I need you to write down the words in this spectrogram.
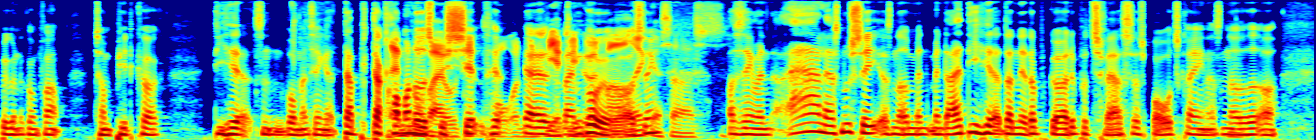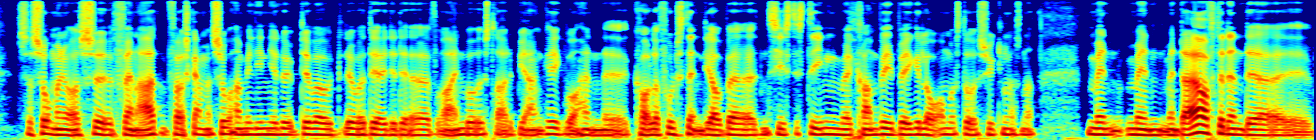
begyndte at komme frem, Tom Pitcock, de her, sådan, hvor man tænker, der, der kommer noget specielt her. Ja, Remco jo meget, også, ikke? Altså, og så tænker man, ah, lad os nu se, og sådan noget, men, men der er de her, der netop gør det på tværs af sportsgren og sådan noget, og så så man jo også uh, Van Aert, første gang man så ham i linjeløb, det var jo det var der i det der regnvåde Strade Bianche, ikke? hvor han uh, kolder fuldstændig op af den sidste stigning med krampe i begge lår og stå og cyklen og sådan noget. Men, men, men der er ofte den der, uh,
